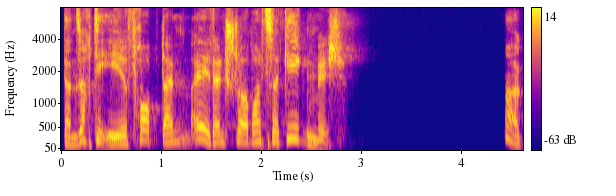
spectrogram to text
Dann sagt die Ehefrau, dein, ey, dein Steuerberater ist dagegen mich. Ah,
